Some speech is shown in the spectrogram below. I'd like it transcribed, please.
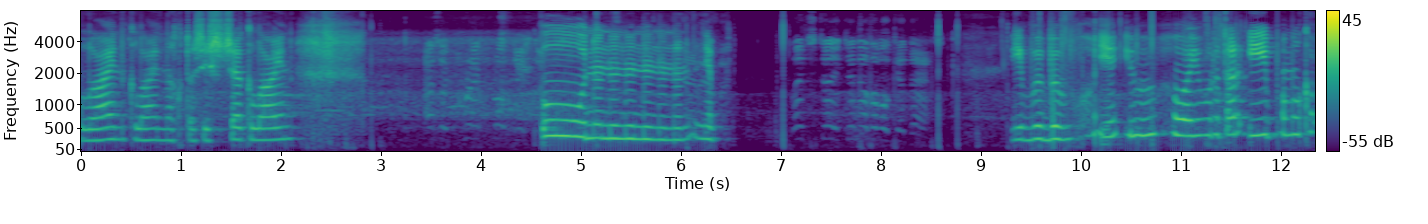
Клайн, Клайн, а хтось іще Клайн. У, ну, ну, ну, ну, ну, ну, не. І вибиває, і вибиває воротар, і помилка.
